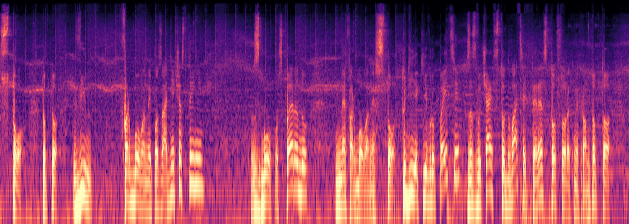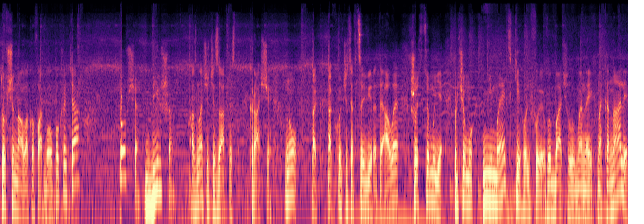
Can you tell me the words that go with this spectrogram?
100. Тобто він фарбований по задній частині, збоку, спереду, не фарбований 100. Тоді як європейці зазвичай 120-140 мікрон. Тобто товщина лакофарбового покриття товща, більша, а значить і захист краще. Ну, так, так хочеться в це вірити, але щось в цьому є. Причому німецькі гольфи, ви бачили у мене їх на каналі.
